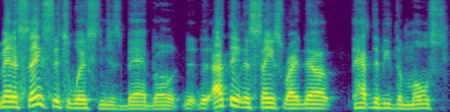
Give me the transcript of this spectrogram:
Man, the Saints situation just bad, bro. I think the Saints right now have to be the most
